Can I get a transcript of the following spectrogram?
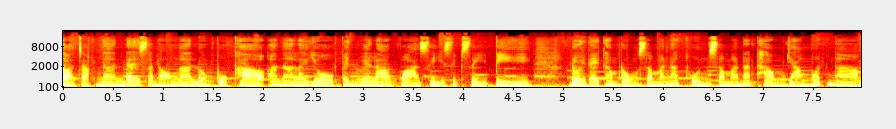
ต่อจากนั้นได้สนองงานหลวงปู่ขาวอนาลโยเป็นเวลากว่า 44 ปี โดยได้ทำรงสมณคุณสมณธรรมอย่างงดงาม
